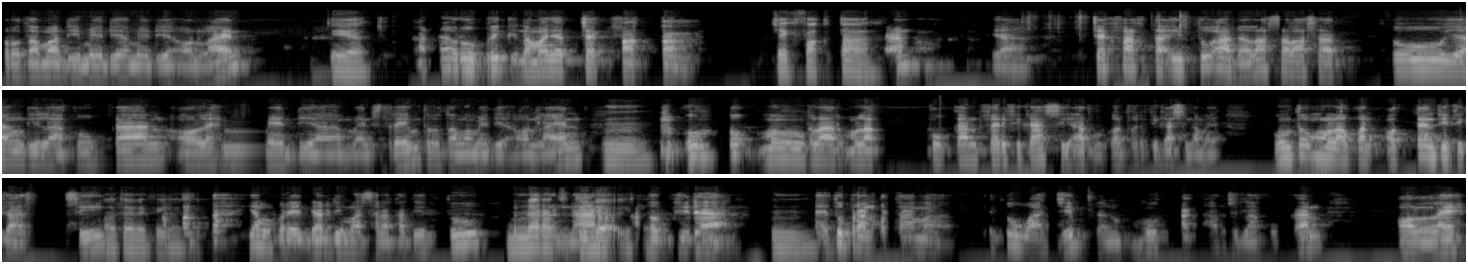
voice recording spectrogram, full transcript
terutama di media-media online Iya, ada rubrik namanya cek fakta. cek fakta. kan? Ya, cek fakta itu adalah salah satu yang dilakukan oleh media mainstream, terutama media online, Hmm. untuk menggelar, melakukan verifikasi, atau bukan verifikasi namanya, untuk melakukan autentifikasi, Autentifikasi. apakah yang beredar di masyarakat itu Benar atau benar tidak gitu. atau tidak. Hmm. Nah, itu peran pertama. Itu wajib dan mutlak harus dilakukan oleh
